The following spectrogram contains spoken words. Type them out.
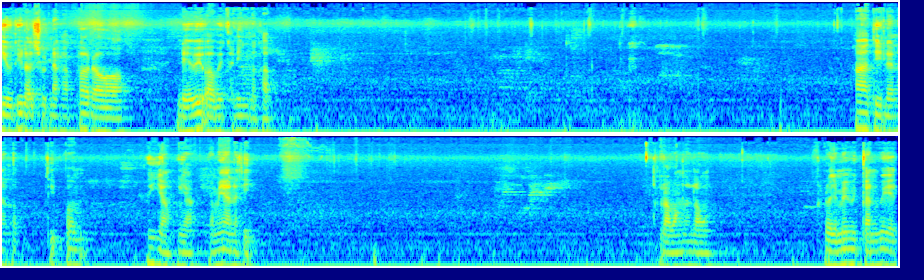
กิลที่เราชุดนะครับเพื่อรอเดวิลอเวค n นิ่งนะครับ ห้าทีแล้วนะครับที่ป้อมไม่อยังยังยังไม่ห้านาทีระวังนะระวังเรายังไม่มีการเวท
